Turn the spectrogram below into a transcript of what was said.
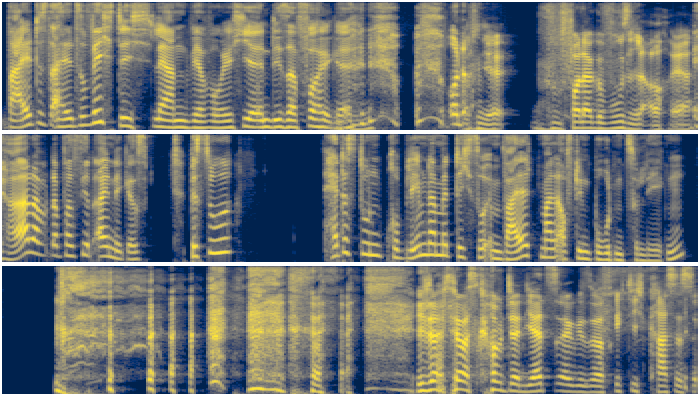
Wald ist also wichtig, lernen wir wohl hier in dieser Folge. Mhm. Und ja, voller Gewusel auch, ja. Ja, da, da passiert einiges. Bist du, hättest du ein Problem damit, dich so im Wald mal auf den Boden zu legen? Ich dachte, was kommt denn jetzt? Irgendwie so was richtig krasses,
